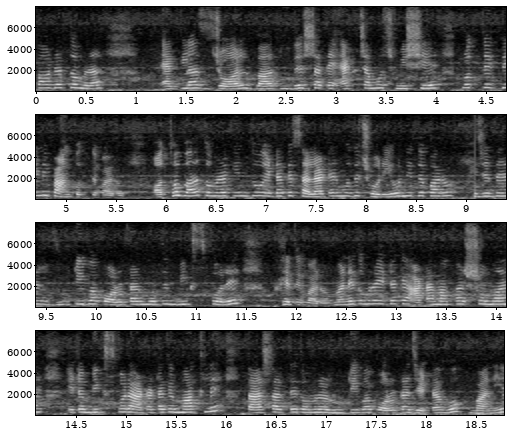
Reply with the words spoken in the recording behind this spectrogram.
পাউডার তোমরা এক গ্লাস জল বা দুধের সাথে এক চামচ মিশিয়ে প্রত্যেক দিনই পান করতে পারো। অথবা তোমরা কিন্তু এটাকে স্যালাডের মধ্যে ছড়িয়েও নিতে পারো। নিজেদের রুটি বা পরোটার মধ্যে মিক্স করে খেতে পারো। মানে তোমরা এটাকে আটা মাখার সময় এটা মিক্স করে আটাটাকে মাখলে তার সাথে তোমরা রুটি বা পরোটা যেটা হোক বানিয়ে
